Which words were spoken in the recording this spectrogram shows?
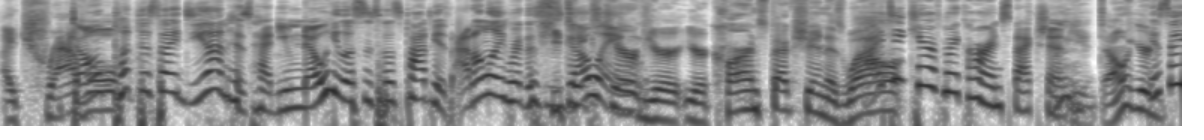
I travel." Don't put this idea on his head. You know he listens to this podcast. I don't like where this he is going. He takes care of your your car inspection as well. I take care of my car inspection. You don't. You're, Yes, I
